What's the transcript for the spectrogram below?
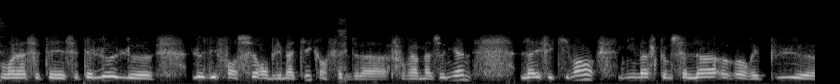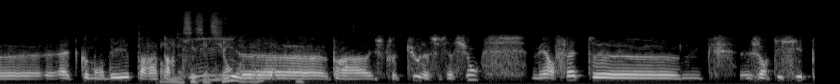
Voilà, c'était c'était le, le, le, défenseur emblématique en fait de la forêt amazonienne. Là effectivement, une image comme celle-là aurait pu euh, être commandée par un par parti, une association, euh, par une structure, une association. Mais en fait, j'anticipe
